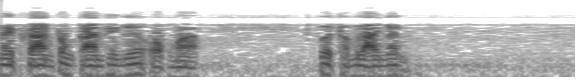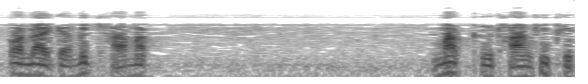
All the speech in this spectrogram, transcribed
ในพรานต้องการให้เนื้อออกมา เพื่อทำลายนั้น ก็ได้แก่มิจฉามัก มักคือทางที่ผิด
